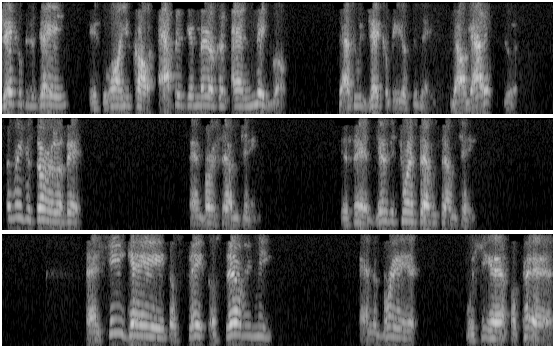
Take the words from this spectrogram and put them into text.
Jacob is today is the one you call African American and Negro. That's who Jacob is today. Y'all got it? Let's read the story a little bit in verse 17. It says, Genesis 27, 17. And she gave the steak of celery meat and the bread which she had prepared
